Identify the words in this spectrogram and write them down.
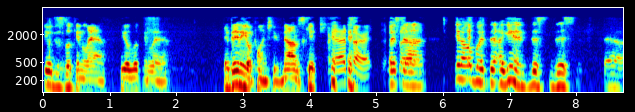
he'll just look and laugh. He'll look and laugh, and then he'll punch you. No, I'm just kidding. Yeah, that's all right. That's but all right. uh, you know, but uh, again, this this uh,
